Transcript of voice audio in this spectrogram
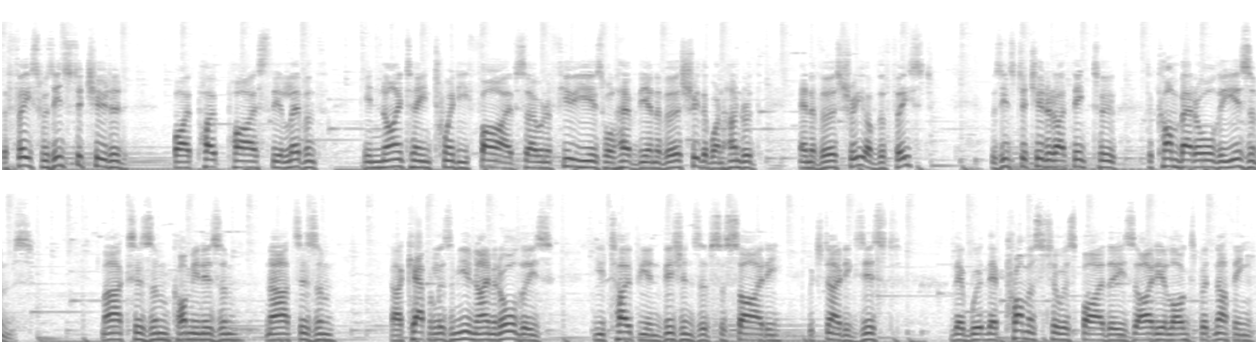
The feast was instituted by Pope Pius XI in 1925, so in a few years we'll have the anniversary, the 100th anniversary of the feast. It was instituted, I think, to, to combat all the isms Marxism, communism, Nazism, uh, capitalism, you name it, all these utopian visions of society which don't exist. They're, they're promised to us by these ideologues, but nothing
